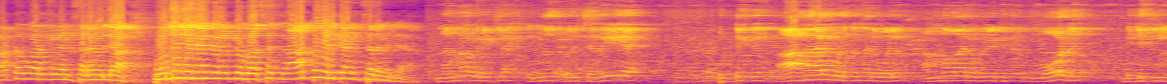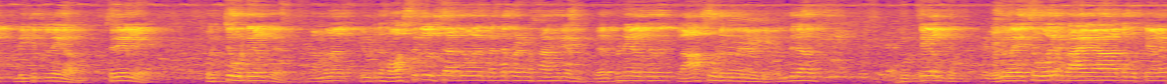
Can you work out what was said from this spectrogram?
ഓട്ടോ പാർക്ക് ചെയ്യാൻ സ്ഥലമില്ല. പൊതുജനങ്ങൾക്ക് ബസ് കാത്തു നിൽക്കാൻ സ്ഥലമില്ല. നമ്മുടെ വീട്ടിലെ ഇന്ന് ഒരു ചെറിയ കുട്ടിക്ക് ആഹാരം കൊടുക്കുന്നതിന് പോലും അമ്മമാർ ഉപയോഗിക്കുന്ന ഒരു മോഡ് ഡിജിറ്റൽ ഡിജിറ്റലിലേക്കാണ് ശരിയല്ലേ? കൊച്ചു കുട്ടികൾക്ക് നമ്മൾ ഇവിടുത്തെ ഹോസ്പിറ്റൽ സ്റ്റാൻഡ് പോലും ബന്ധപ്പെടുന്ന സാഹചര്യമാണ്. ഗർഭിണികൾക്ക് ക്ലാസ് കൊടുക്കുന്നതിന് വേണ്ടി. എന്തിനാണ്? കുട്ടികൾക്ക് ഒരു വയസ്സ് പോലും പ്രായമാകാത്ത കുട്ടികളെ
